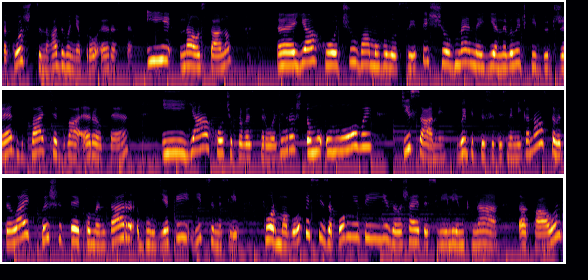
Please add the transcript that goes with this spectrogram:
також це нагадування про РСТ. І наостанок. Е, Я хочу вам оголосити, що в мене є невеличкий бюджет в 22 РЛТ, і я хочу провести розіграш, тому умови ті самі. Ви підписуєтесь на мій канал, ставите лайк, пишете коментар будь-який від семи слів. Форма в описі, заповнюєте її, залишаєте свій лінк на аккаунт.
